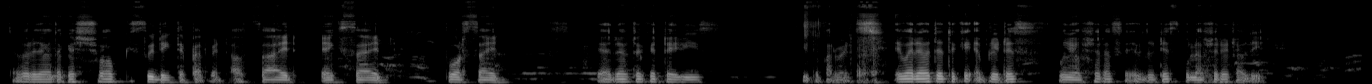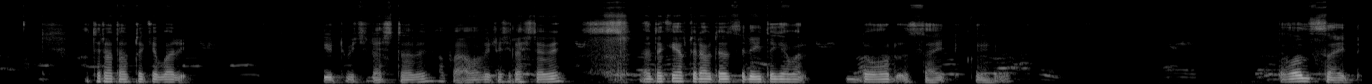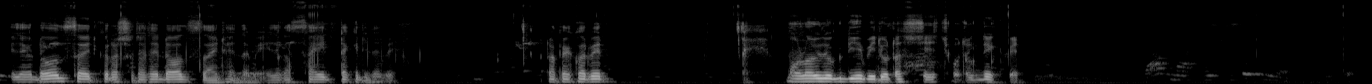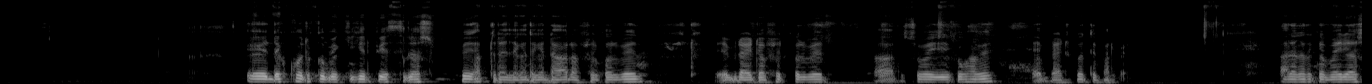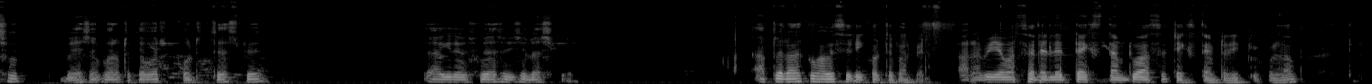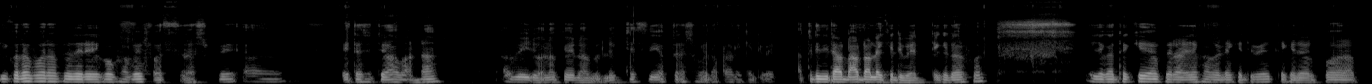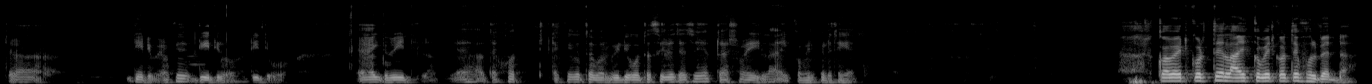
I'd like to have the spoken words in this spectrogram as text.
তারপরে জায়গা থেকে সব কিছুই দেখতে পারবেন। আউটসাইড এক সাইড ফোর সাইড এর থেকে টেরিস দিতে পারবেন। এবারে হচ্ছে থেকে অ্যাপ্লিটেস বলে অপশন আছে। অ্যাপ্লিটেস বলে অপশনে টাও দিন। হাতের হাত আপনাকে আবার ইউটিউবে চলে আসতে হবে। আবার আবার ভিডিও চলে আসতে হবে। এটাকে আপনারা আপনার সেটিং থেকে আবার ডট সাইড করে নেবেন। ডবল সাইড এই জায়গায় ডবল সাইড করার সাথে সাথে ডবল সাইড হয়ে যাবে। এই জায়গায় সাইডটা কেটে যাবে। অপেক্ষা করবেন। মনোযোগ দিয়ে ভিডিওটা শেষ পর্যন্ত দেখবেন। এই দেখো, এরকম কিকের পেজ চলে আসবে। আপনারা জায়গা থেকে ডাউন অপশন করবেন এ ব্রাইট অপশন করবেন, আর সবাই এরকমভাবে এ ব্রাইট করতে পারবেন। আর এখান থেকে বাইরে আসুন। আসার পর আপনাকে আবার করতে আসবে। একদম সোজাসুজি চলে আসবে। আপনারা এরকমভাবে সেটিং করতে পারবেন আর আমি আমার চ্যানেলের ট্যাক্স নামটা আছে ট্যাক্স নামটা রিড করলাম। তো কী করার পর আপনাদের এরকমভাবে ফার্স্ট আসবে। আর এটা যদি আমার না, আমি রোলকে নামটা লিখতেছি। আপনারা সবাই নামটা লিখে দেবেন। আপনি যদি নামটা লিখে দেবেন, লিখে দেওয়ার পর এই জায়গা থেকে আপনারা এভাবে লিখে দেবেন। লিখে দেওয়ার পর আপনারা দিয়ে দেবেন ওকে দিয়ে দিব দিয়ে দিব। একদম দিয়ে দিলাম হ্যাঁ দেখুন এটাকে কিন্তু আমার ভিডিও করতে সিরিয়াস আছে আপনারা সবাই লাইক কমেন্ট করে থাকেন কমেন্ট করতে লাইক কমেন্ট করতে ভুলবেন না।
